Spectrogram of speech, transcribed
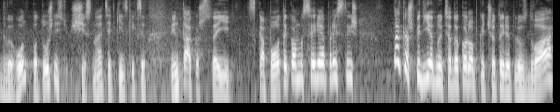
двигун потужністю 16 кінських сил. Він також стоїть з капотиком серія Prestige, також під'єднується до коробки 4 плюс 2.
